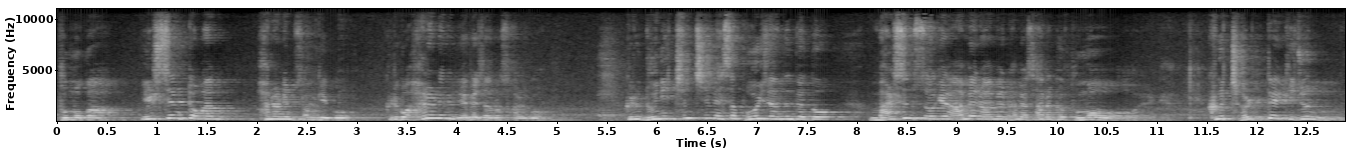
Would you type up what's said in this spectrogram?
부모가 일생 동안 하나님 섬기고 그리고 하나님 예배자로 살고 그리고 눈이 침침해서 보이지 않는데도 말씀 속에 아멘 아멘 하며 사는 그 부모에게 그 절대 기준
